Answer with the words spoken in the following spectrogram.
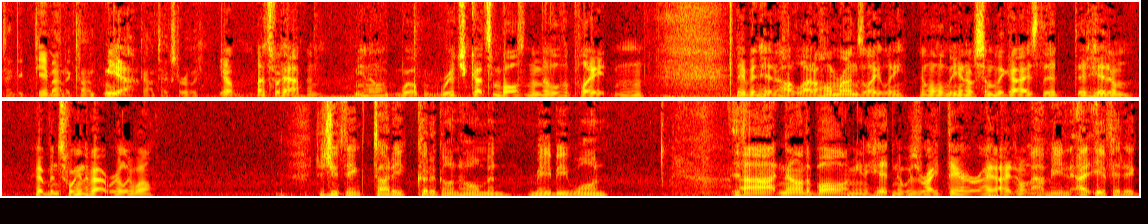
take a game out of con- Yeah. context early. Yep, that's what happened. You know, Will, Rich got some balls in the middle of the plate, and they've been hitting a lot of home runs lately. And you know, some of the guys that that hit them have been swinging the bat really well. Did you think Toddy could have gone home and maybe won? If- Uh, no, the ball. I mean, it hit and it was right there. I, I don't. I mean, if it had.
